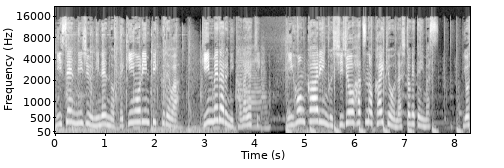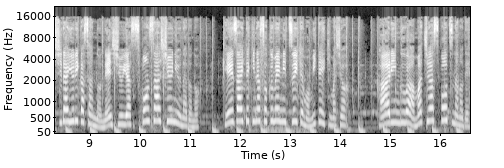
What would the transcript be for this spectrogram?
2022年の北京オリンピックでは銀メダルに輝き日本カーリング史上初の快挙を成し遂げています。吉田夕梨花さんの年収やスポンサー収入などの経済的な側面についても見ていきましょう。カーリングはアマチュアスポーツなので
